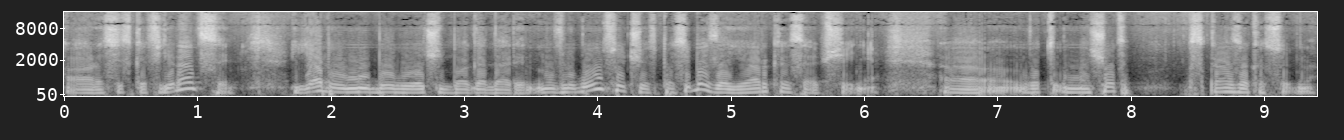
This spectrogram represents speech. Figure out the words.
а, Российской Федерации, я бы ему был бы очень благодарен. Но в любом случае, спасибо за яркое сообщение. А, вот насчет сказок особенно.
